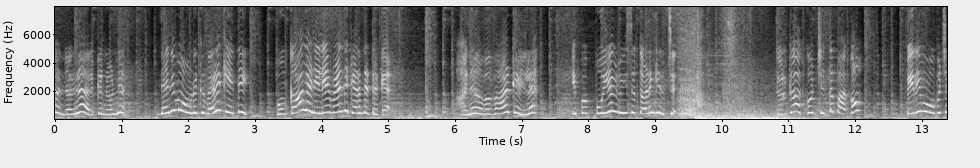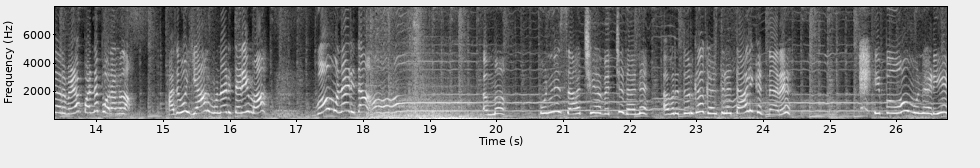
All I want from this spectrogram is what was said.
துர்கா நல்லா இருக்கணும்னு தினமும் உனக்கு விளக்கேத்தி உன் காலடியிலே விழுந்து கிடந்துட்டு இருக்க ஆனா அவ வாழ்க்கையில இப்ப புயல் வீச தொடங்கிருச்சு. துர்காக்கும் சித்தப்பாக்கும் பிரிவு உபச்சார விழா பண்ண போறாங்களாம். அதுவும் யார் முன்னாடி தெரியுமா? ஓ முன்னாடி தான் அம்மா உன்னை சாட்சியா வச்சுதானே அவர் துர்கா கழுத்துல தாலி கட்டினாரு. இப்போ ஓ முன்னாடியே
